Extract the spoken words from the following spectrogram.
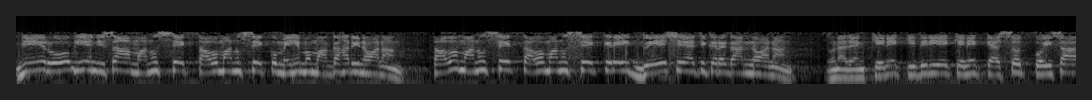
මේ රෝගිය නිසා මිනිස්සෙක් තව මිනිස්සෙක්ව මෙහෙම මගහරිනවා නම්? තව මිනිස්සෙක් තව මිනිස්සෙක් කෙරෙහි ද්වේෂය ඇති කර ගන්නවා නම්? නෝනා දැන් කෙනෙක් ඉදිරියේ කෙනෙක් ඇස්සොත් කොයිසා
